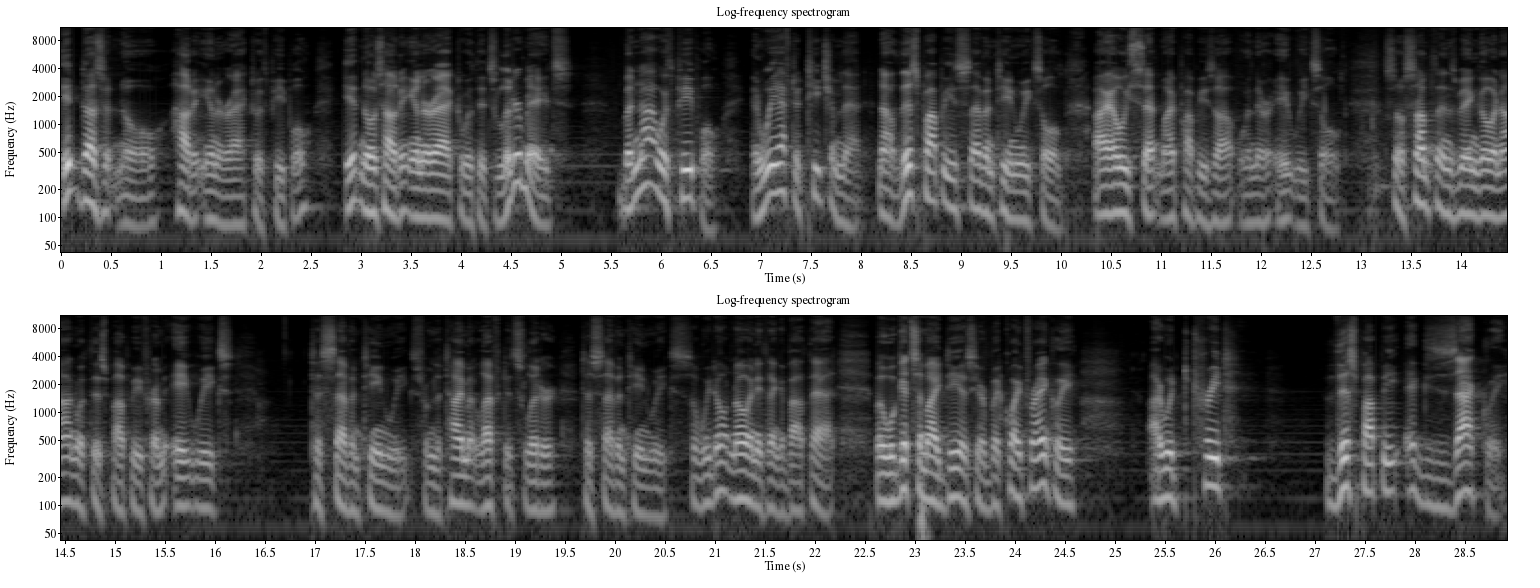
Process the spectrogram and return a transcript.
it doesn't know how to interact with people. It knows how to interact with its litter mates, but not with people. And we have to teach them that. Now, this puppy is 17 weeks old. I always set my puppies out when they're eight weeks old. So something's been going on with this puppy from eight weeks to 17 weeks, from the time it left its litter to 17 weeks. So we don't know anything about that. But we'll get some ideas here. But quite frankly, I would treat this puppy exactly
